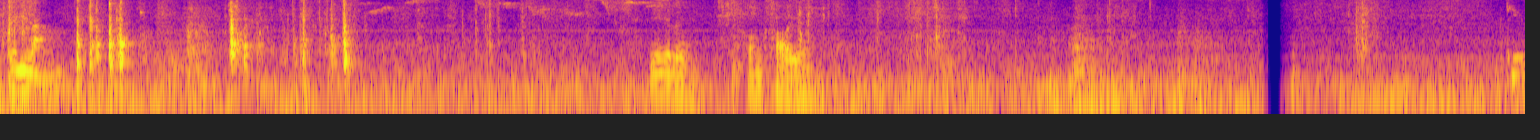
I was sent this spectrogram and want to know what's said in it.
เฟรมหลังนี่เลยของเขาเองกิ้ว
